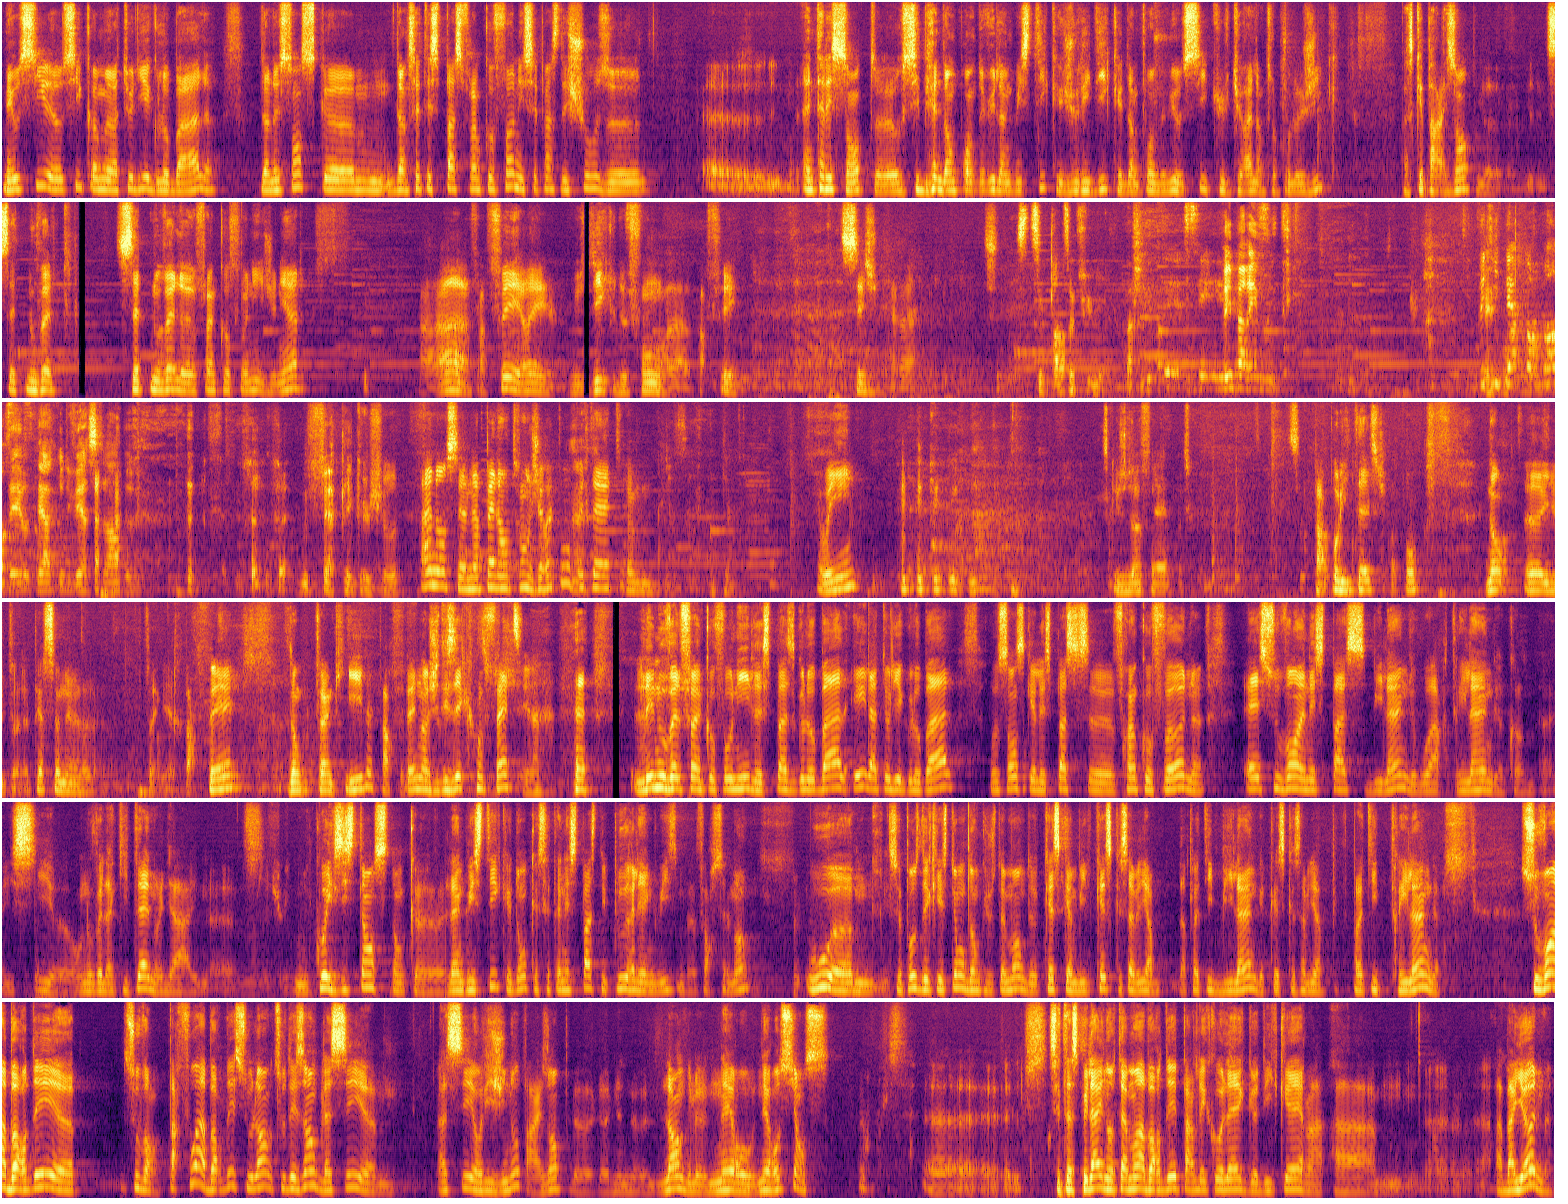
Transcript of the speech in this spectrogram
mais aussi, aussi comme atelier global, dans le sens que dans cet espace francophone, il se passe des choses euh, intéressante, euh, aussi bien d'un point de vue linguistique et juridique et d'un point de vue aussi culturel, anthropologique. Parce que, par exemple, cette nouvelle, cette nouvelle francophonie géniale, voilà, parfait, oui, musique de fond, parfait. C'est génial. C'est pas fou. Préparez-vous. Petite performance. au théâtre du Versant de... vous faire quelque chose. Ah non, c'est un appel entrant, je réponds peut-être. Oui Ce que je dois faire. Par politesse, je réponds. Non, euh, il est personne. Euh, parfait. Donc tranquille, parfait. Non, je disais qu'en fait, les nouvelles francophonies, l'espace global et l'atelier global, au sens que l'espace euh, francophone est souvent un espace bilingue, voire trilingue, comme euh, ici euh, en Nouvelle-Aquitaine, où il y a une, euh, coexistence donc linguistique, et donc c'est un espace du plurilinguisme, forcément, où se posent des questions donc justement de qu'est-ce que ça veut dire la pratique bilingue, qu'est-ce que ça veut dire la pratique trilingue, souvent abordée, souvent, parfois abordée sous, des angles assez, assez originaux, par exemple l'angle neuro, neurosciences. Euh, cet aspect-là est notamment abordé par les collègues d'ICARE à, Bayonne.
